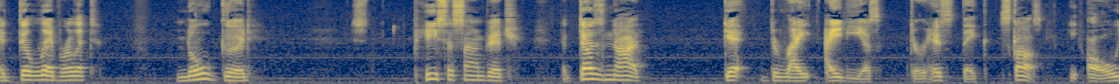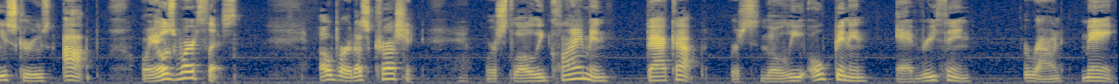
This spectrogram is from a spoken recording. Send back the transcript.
a deliberate, no good piece of son bitch that does not get the right ideas through his thick skulls. He always screws up. Oil's worthless. Alberta's crushing. We're slowly climbing back up. We're slowly opening everything around May.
